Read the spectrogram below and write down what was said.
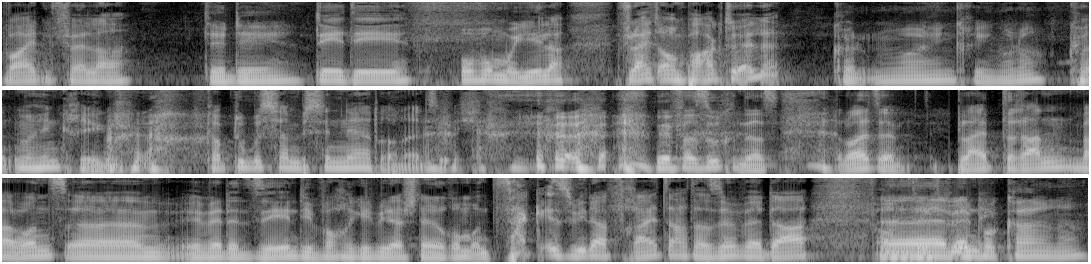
Weidenfeller, DD DD, Ovo Mojela. Vielleicht auch ein paar aktuelle? könnten wir hinkriegen, oder? Könnten wir hinkriegen. Ich glaube, du bist da ein bisschen näher dran als ich. wir versuchen das. Leute, bleibt dran bei uns. Äh, ihr werdet sehen, die Woche geht wieder schnell rum und zack ist wieder Freitag, da sind wir da. Vom Äh, DFB-Pokal, ne?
